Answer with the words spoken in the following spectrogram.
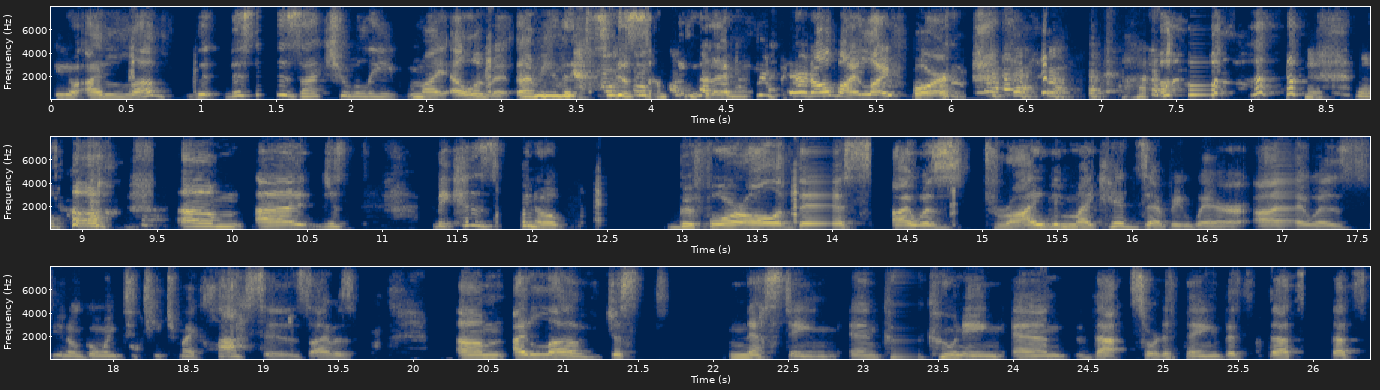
you know i love that this is actually my element. I mean this is something that i've prepared all my life for. So, um uh just because you know before all of this i was driving my kids everywhere. I was you know going to teach my classes. I was um, i love just nesting and cocooning and that sort of thing. That's that's that's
